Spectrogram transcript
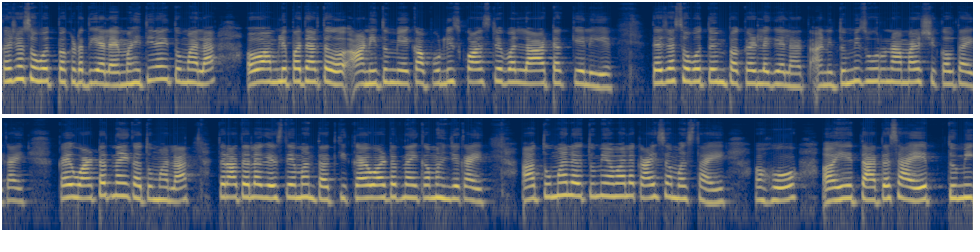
कशासोबत पकडत गेलाय माहिती नाही तुम्हाला? अहो अंमली पदार्थ आणि तुम्ही एका पोलीस कॉन्स्टेबलला अटक केली आहे त्याच्यासोबत तुम्ही पकडले गेलात आणि तुम्हीच वरून आम्हाला शिकवताय काय? काही वाटत नाही का तुम्हाला? तर आता लगेच ते म्हणतात की काय वाटत नाही का म्हणजे काय? तुम्हाला तुम्ही आम्हाला काय समजताय? हो हे तातासाहेब तुम्ही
